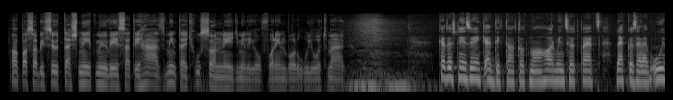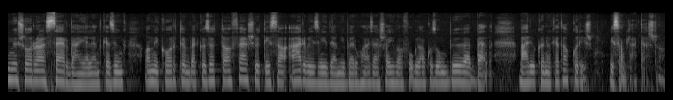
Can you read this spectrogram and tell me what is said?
A Paszabi Szőttes Népművészeti Ház mintegy 24 millió forintból újult meg. Kedves nézőink, eddig tartott ma a 35 perc, legközelebb új műsorral szerdán jelentkezünk, amikor többek között a Felső Tisza árvízvédelmi beruházásaival foglalkozunk bővebben. Várjuk Önöket akkor is, viszontlátásra!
